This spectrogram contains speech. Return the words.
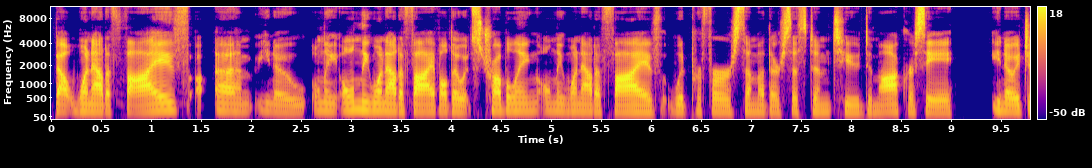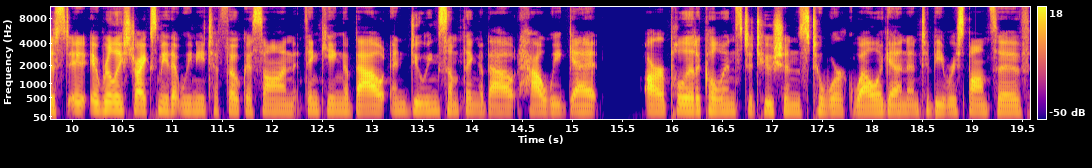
about one out of five, um, you know, only, only one out of five, although it's troubling, only one out of five would prefer some other system to democracy. You know, it just, it, it really strikes me that we need to focus on thinking about and doing something about how we get our political institutions to work well again and to be responsive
